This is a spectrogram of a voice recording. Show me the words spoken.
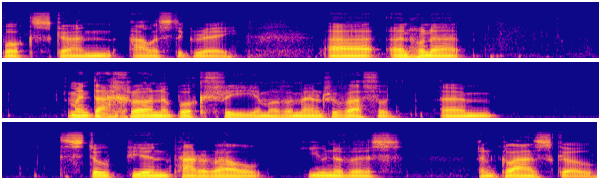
Books gan Alistair Gray. A uh, yn hwnna, mae'n dechrau yn y book 3 a mae fe mewn rhyw fath o um, dystopian parallel universe yn Glasgow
